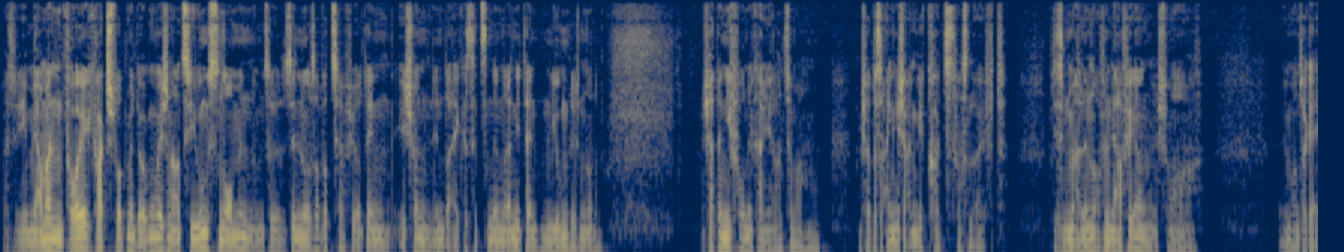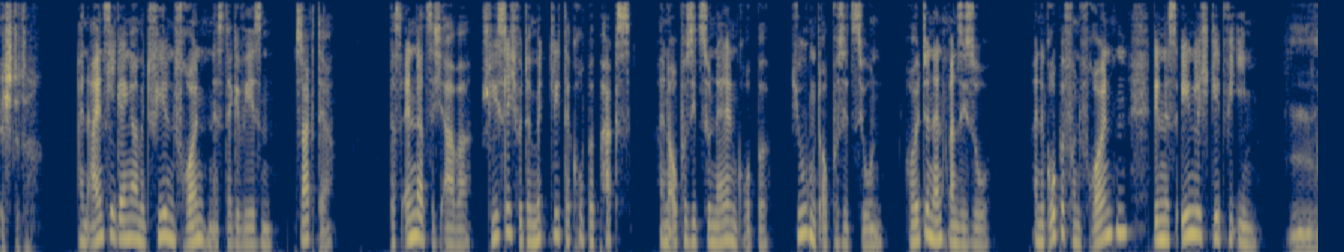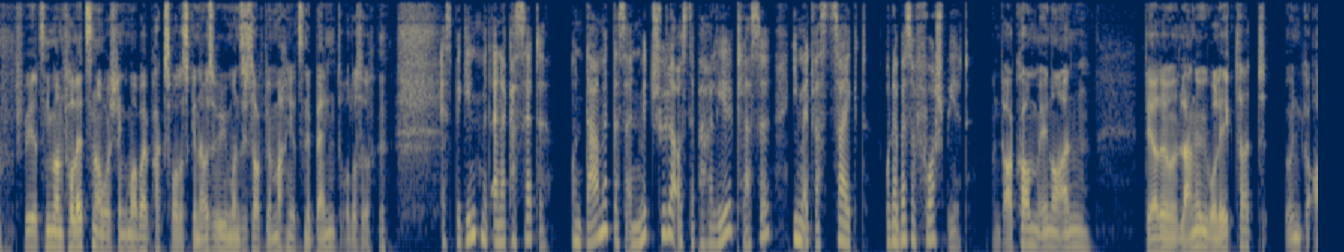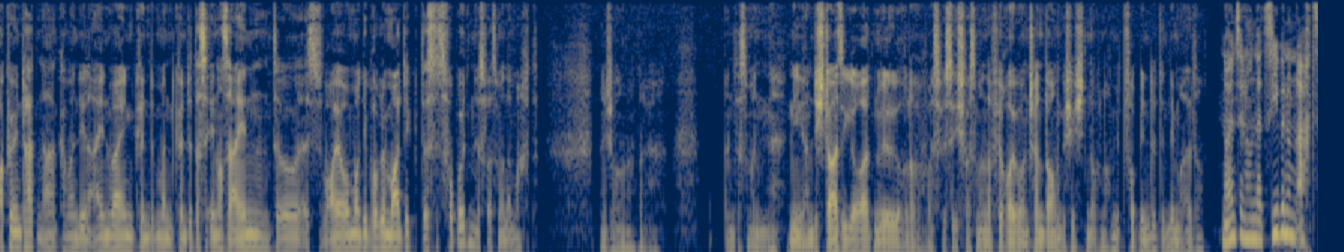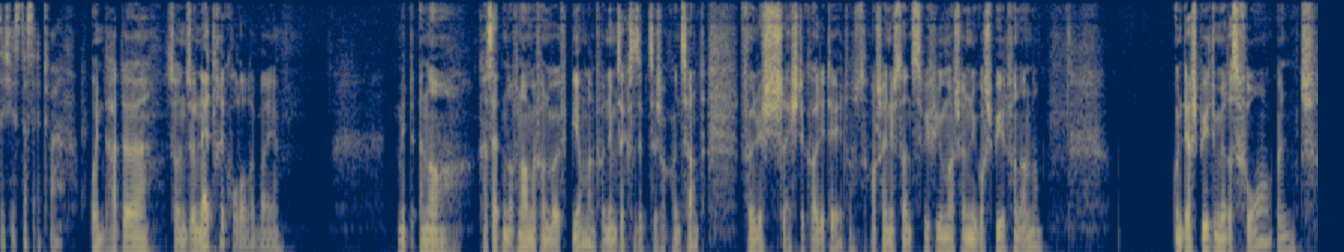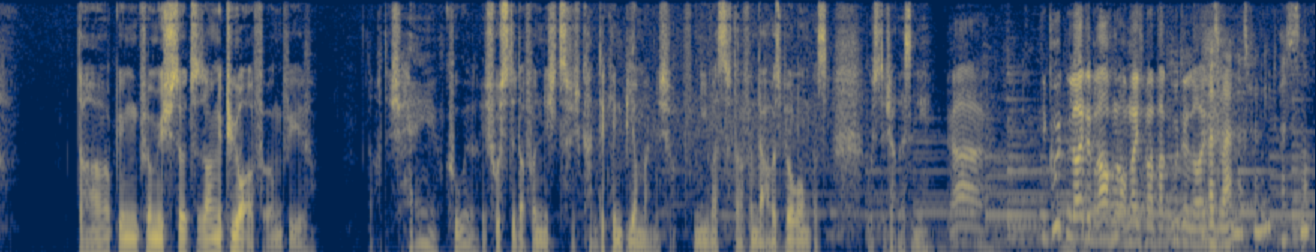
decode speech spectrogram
also je mehr man vorgequatscht wird mit irgendwelchen Erziehungsnormen, umso sinnloser wird's ja für den eh schon in der Ecke sitzenden renitenten Jugendlichen, oder? Ich hatte nie vor, eine Karriere zu machen. Mich hat das eigentlich angekotzt, was läuft. Die sind mir alle nur auf den Nerv gegangen. Ich war immer der Geächtete. Ein Einzelgänger mit vielen Freunden ist er gewesen, sagt er. Das ändert sich aber. Schließlich wird er Mitglied der Gruppe Pax, einer oppositionellen Gruppe, Jugendopposition. Heute nennt man sie so. Eine Gruppe von Freunden, denen es ähnlich geht wie ihm. Ich will jetzt niemanden verletzen, aber ich denke mal, bei Pax war das genauso, wie man sich sagt, wir machen jetzt eine Band oder so. Es beginnt mit einer Kassette und damit, dass ein Mitschüler aus der Parallelklasse ihm etwas zeigt oder besser vorspielt. Und da kam einer an, der lange überlegt hat und geargwöhnt hat, na, kann man den einweihen, könnte man, könnte das einer sein? So, es war ja immer die Problematik, dass es verboten ist, was man da macht. Nicht wahr? Und dass man nie an die Stasi geraten will oder was weiß ich, was man da für Räuber- und Gendarmgeschichten auch noch mit verbindet in dem Alter. 1987 ist das etwa. Und hatte so einen Sonettrekorder dabei mit einer Kassettenaufnahme von Wolf Biermann von dem 76er Konzert. Völlig schlechte Qualität, wahrscheinlich sonst wie viel mal schon überspielt von anderen. Und der spielte mir das vor und da ging für mich sozusagen eine Tür auf irgendwie. Da dachte ich, hey, cool. Ich wusste davon nichts. Ich kannte keinen Biermann. Ich habe nie was davon der Ausbürgerung. Das wusste ich alles nie. Ja, die guten Leute brauchen auch manchmal ein paar gute Leute. Was war denn das für ein Lied? Weißt du es noch?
